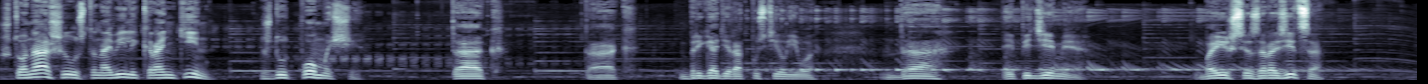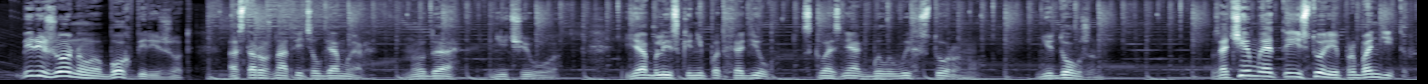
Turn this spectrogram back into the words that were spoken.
что наши установили карантин, ждут помощи. Так, так, бригадир отпустил его. Да, эпидемия. Боишься заразиться? Береженого Бог бережет, осторожно ответил Гомер. Ну да, ничего. Я близко не подходил, Сквозняк был в их сторону. Не должен. Зачем эта история про бандитов?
